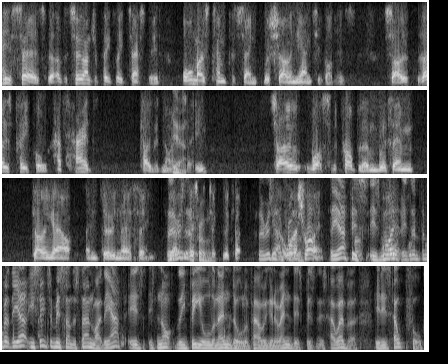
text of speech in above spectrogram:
he says that of the 200 people he tested, almost 10% were showing the antibodies. So those people have had COVID 19. So what's the problem with them going out and doing their thing? There No, isn't a problem. ca- There isn't Yeah, a well, problem. that's right. The app is, is Well, more, why- the- but the app, you seem to misunderstand, Mike. The app is, is not the be all and end all of how we're going to end this business. However, it is helpful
